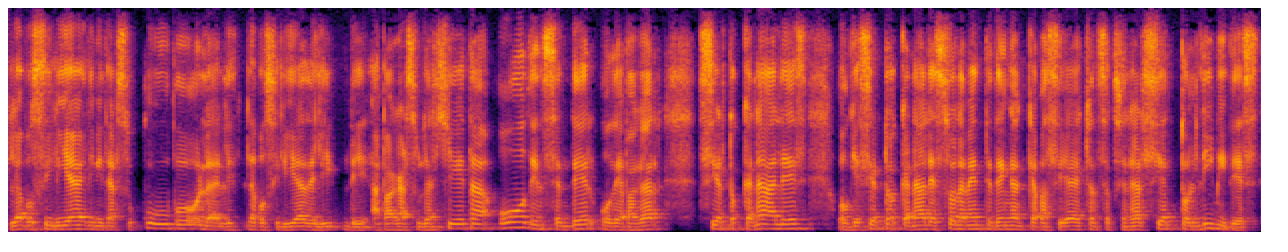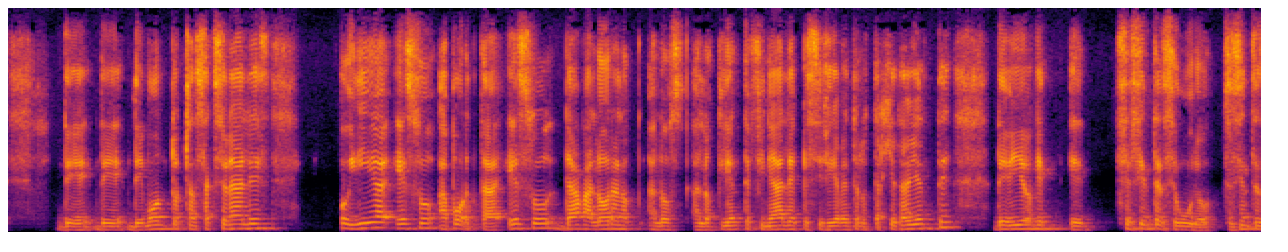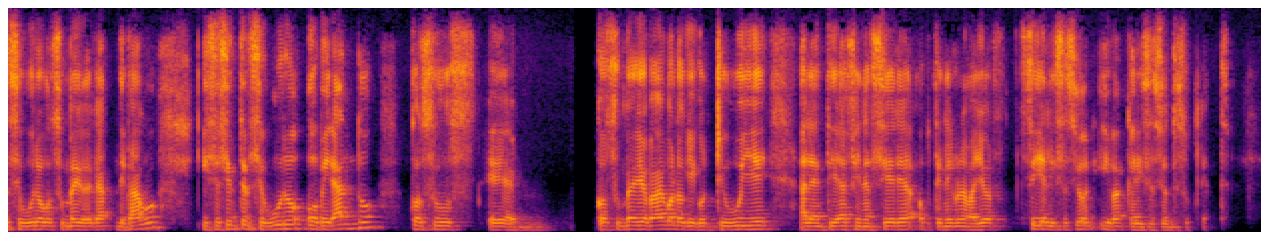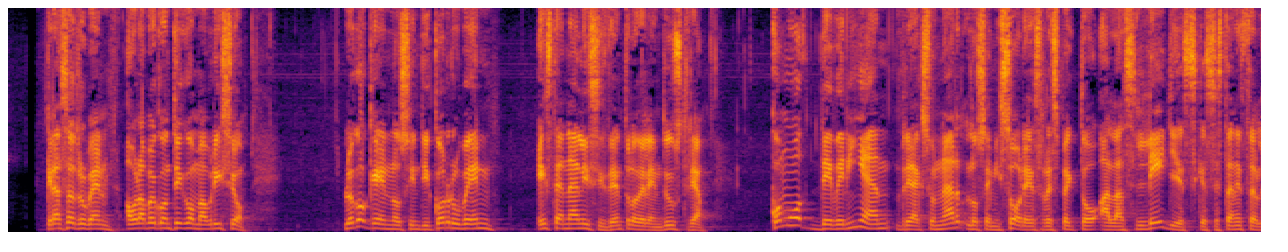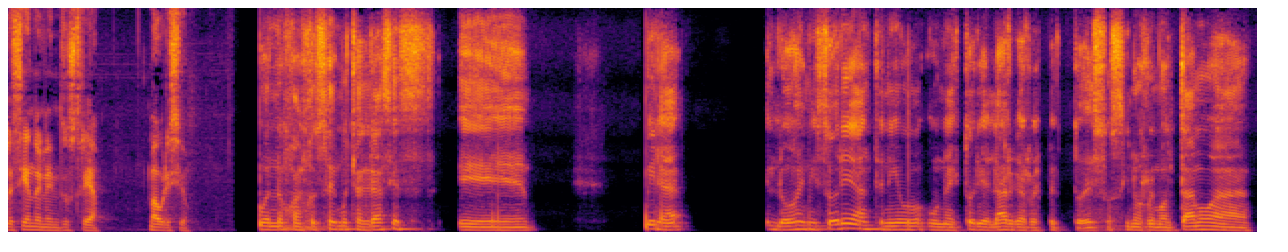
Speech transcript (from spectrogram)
la posibilidad de limitar su cupo, la, posibilidad de, apagar su tarjeta o de encender o de apagar ciertos canales o que ciertos canales solamente tengan capacidad de transaccionar ciertos límites de, montos transaccionales Hoy día eso aporta, eso da valor a los, a los, a los clientes finales, específicamente a los tarjetavientes, debido a que eh, se sienten seguros, se sienten seguros con su medio de, pago y se sienten seguros operando con sus, eh, con su medio de pago, lo que contribuye a la entidad financiera a obtener una mayor fidelización y bancarización de sus clientes. Gracias, Rubén. Ahora voy contigo, Mauricio. Luego que nos indicó Rubén este análisis dentro de la industria, ¿cómo deberían reaccionar los emisores respecto a las leyes que se están estableciendo en la industria? Mauricio. Bueno, Juan José, muchas gracias. Eh, mira, los emisores han tenido una historia larga respecto a eso. Si nos remontamos a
